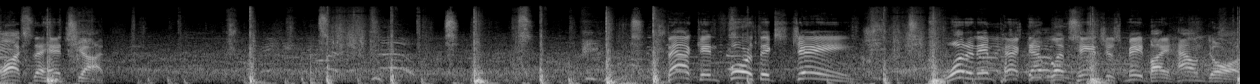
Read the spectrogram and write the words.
Blocks the headshot. Back and forth exchange. What an impact that left hand just made by Hound Dog.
